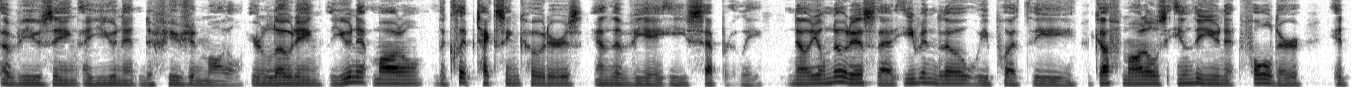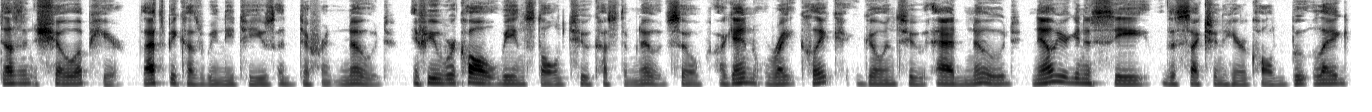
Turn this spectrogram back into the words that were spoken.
of using a UNet diffusion model. You're loading the U-Net model, the clip text encoders, and the VAE separately. Now you'll notice that even though we put the GGUF models in the U-Net folder, it doesn't show up here. That's because we need to use a different node. If you recall, we installed two custom nodes. So again, right click, go into add node. Now you're going to see the section here called bootleg.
